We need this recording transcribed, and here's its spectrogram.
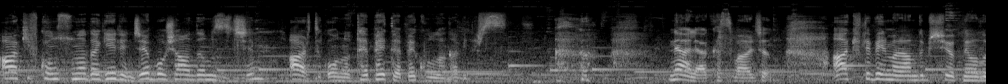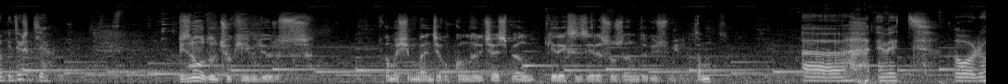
Akif konusuna da gelince boşandığımız için artık onu tepe tepe kullanabilirsin. Ne alakası var canım? Akif'le benim aramda bir şey yok. Ne olabilir ki? Biz ne olduğunu çok iyi biliyoruz. Ama şimdi bence o konuları hiç açmayalım. Gereksiz yere Suzan'ı da üzmeyelim tamam Evet, doğru.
